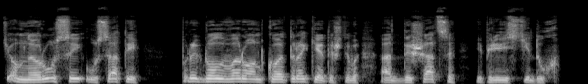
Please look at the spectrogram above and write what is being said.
темно-русый, усатый, прыгнул в воронку от ракеты, чтобы отдышаться и перевести дух.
